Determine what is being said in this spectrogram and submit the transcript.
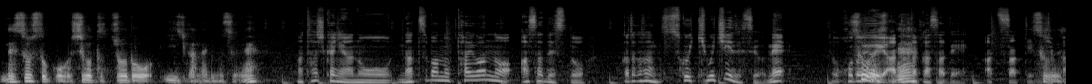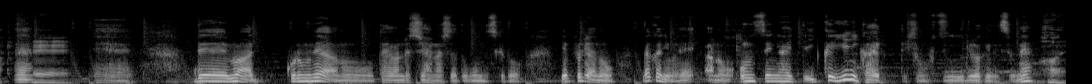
で、そうするとこう仕事ちょうどいい時間になりますよね。まあ、確かにあの夏場の台湾の朝ですと、片岡さん、すごい気持ちいいですよね。程よい暖かさで暑さっていうでしょうか。ねえー、えー、でまあこれもねあの台湾らしい話だと思うんですけどやっぱりあの中にはねあの温泉に入って一回家に帰るって人も普通にいるわけですよね。はい、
